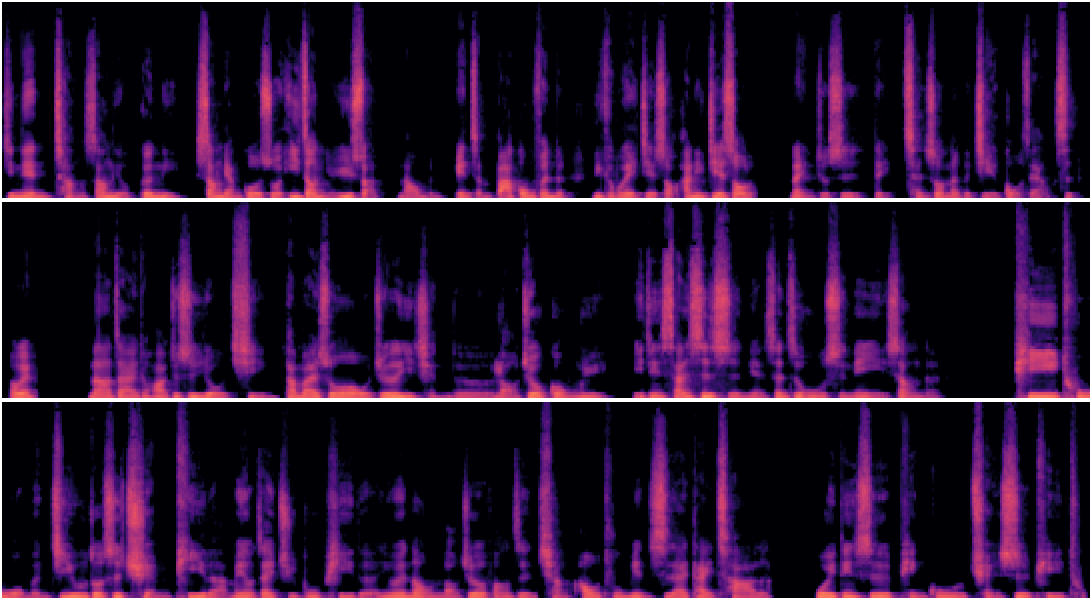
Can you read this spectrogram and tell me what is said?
今天厂商有跟你商量过，说依照你的预算，那我们变成八公分的，你可不可以接受？啊，你接受了，那你就是得承受那个结果这样子。OK，那再来的话就是油漆。坦白说，我觉得以前的老旧公寓已经三四十年甚至五十年以上的 P 图，我们几乎都是全 P 了，没有再局部 P 的，因为那种老旧的房子墙凹凸面实在太差了。我一定是评估全是 P 图。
